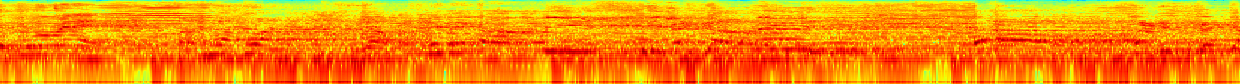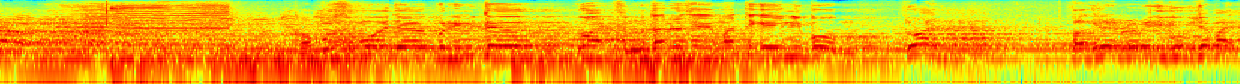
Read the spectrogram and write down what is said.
Masa 5 minit. Tahniah tuan. Jom. Ini backup, please. Ini backup, please. Hello, I need backup. Kamu semua jaga perimeter. Tuan, sementara saya matikan ini bom. Tuan, panggilan berapa ibu pejabat?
